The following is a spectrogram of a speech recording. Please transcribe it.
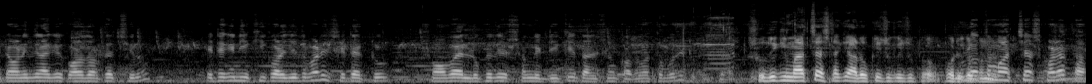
এটা অনেকদিন আগে করা দরকার ছিল। এটাকে নিয়ে কী করা যেতে পারে সেটা একটু সমবায়ের লোকেদের সঙ্গে ডেকে তাদের সঙ্গে কথাবার্তা বলে একটু করতে হবে। শুধু কি মাছ চাষ নাকি আরও কিছু কিছু প- মূলত পরিকল্পনা মাছ চাষ করা তার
